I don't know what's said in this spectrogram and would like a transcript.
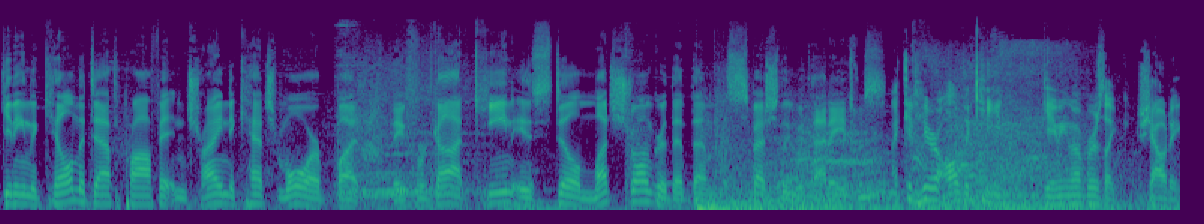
getting the kill on the Death Prophet and trying to catch more, but they forgot Keen is still much stronger than them, especially with that Aegis. I could hear all the Keen gaming members like shouting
